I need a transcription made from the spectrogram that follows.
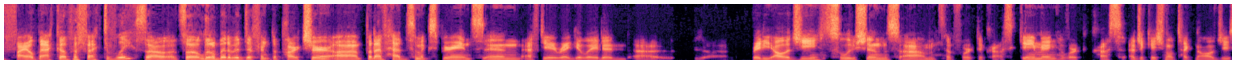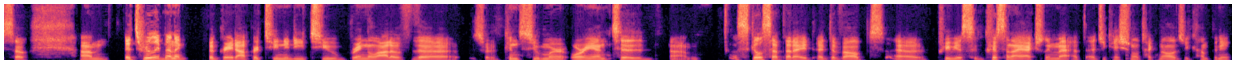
file backup effectively. So it's a little bit of a different departure, uh, but I've had some experience in FDA regulated uh, radiology solutions, um, have worked across gaming, have worked across educational technology. So um, it's really been a, a, great opportunity to bring a lot of the sort of consumer oriented um, skill set that I, I developed uh, previous. Chris and I actually met at the educational technology company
